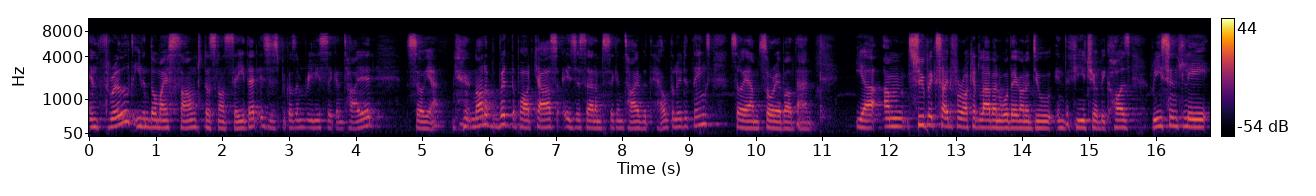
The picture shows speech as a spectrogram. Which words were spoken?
enthralled, even though my sound does not say that. It's just because I'm really sick and tired. So yeah, not with the podcast. It's just that I'm sick and tired with health-related things. So yeah, I'm sorry about that. Yeah, I'm super excited for Rocket Lab and what they're gonna do in the future because recently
